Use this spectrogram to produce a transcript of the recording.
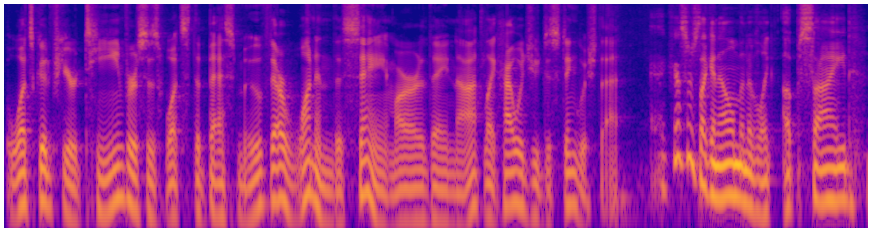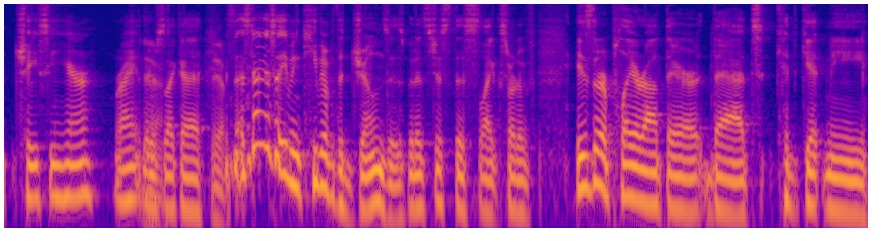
what's good for your team versus what's the best move, they're one and the same, are they not? Like, how would you distinguish that? I guess there's like an element of like upside chasing here, right? There's Yeah. like a Yeah. it's, it's not necessarily even keeping up with the Joneses, but it's just this like sort of is there a player out there that could get me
